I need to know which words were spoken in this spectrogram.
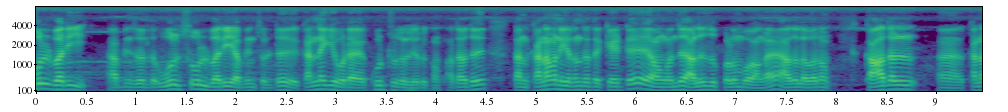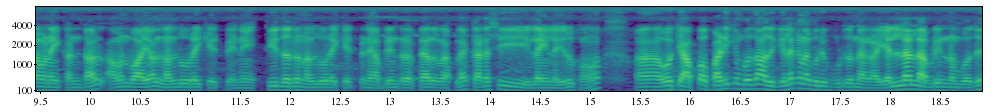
ஊழ்வரி ஊழ் வரி அப்படின்னு சொல்லிட்டு ஊழ் சூழ் வரி அப்படின்னு சொல்லிட்டு கண்ணகியோட கூற்றுகள் இருக்கும். அதாவது தன் கணவன் இறந்ததை கேட்டு அவங்க வந்து அழுது புலம்புவாங்க. அதில் வரும் காதல் கணவனை கண்டால் அவன் வாயால் நல்லூரை கேட்பேனே தீதரு நல்லூரை கேட்பேனே அப்படின்ற பேராகிராஃபில் கடைசி லைனில் இருக்கும். ஓகே அப்போ படிக்கும்போது தான் அதுக்கு இலக்கண குறிப்பு கொடுத்துருந்தாங்க. எல்எல் அப்படின்னும் போது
